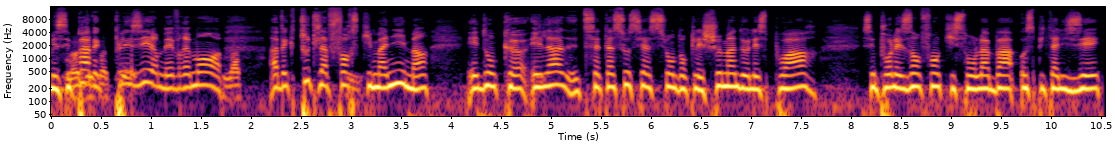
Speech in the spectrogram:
mais c'est pas avec plaisir, mais vraiment Là, avec toute la force qui m'anime. Hein. Et donc, euh, et là, cette association, donc les chemins de l'espoir, c'est pour les enfants qui sont là-bas hospitalisés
